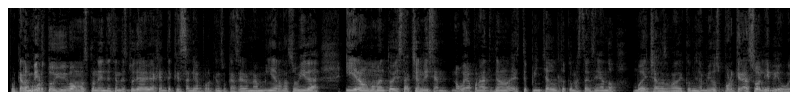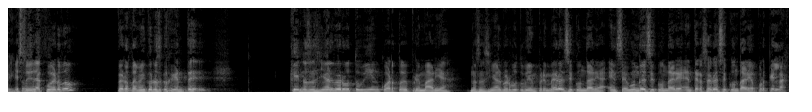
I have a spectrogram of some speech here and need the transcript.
Porque a lo También. mejor tú y yo íbamos con la intención de estudiar había gente que salía porque en su casa era una mierda su vida y era un momento de distracción y decían, no voy a poner atención a este pinche adulto que me está enseñando, voy a echar las madres con mis amigos porque era su alivio, güey. Estoy de acuerdo, pero también conozco gente que nos enseñó el verbo to be en cuarto de primaria. Nos enseñó el verbo to be en primero de secundaria, en segundo de secundaria, en tercero de secundaria porque, la,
